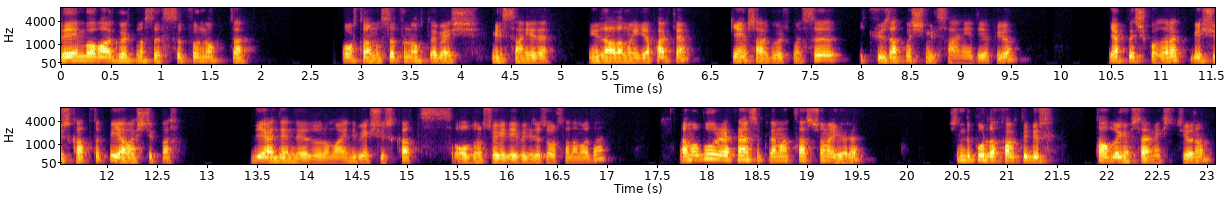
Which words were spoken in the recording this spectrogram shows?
Rainbow algoritması 0 nokta ortalama 0.5 milisaniyede imzalamayı yaparken GAMES algoritması 260 milisaniyede yapıyor. Yaklaşık olarak 500 katlık bir yavaşlık var. Diğerlerinde de durum aynı. 500 kat olduğunu söyleyebiliriz ortalamada. Ama bu referans implementasyona göre şimdi burada farklı bir tablo göstermek istiyorum.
